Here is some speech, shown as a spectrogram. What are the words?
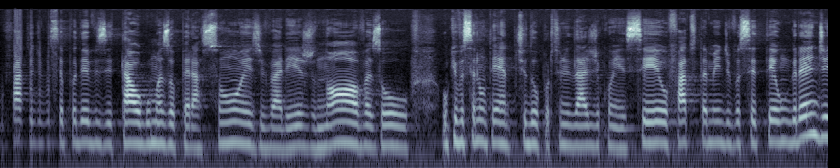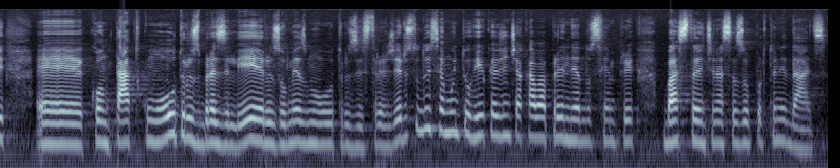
o fato de você poder visitar algumas operações de varejo novas ou o que você não tenha tido a oportunidade de conhecer, o fato também de você ter um grande é, contato com outros brasileiros ou mesmo outros estrangeiros, tudo isso é muito rico e a gente acaba aprendendo sempre bastante nessas oportunidades.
